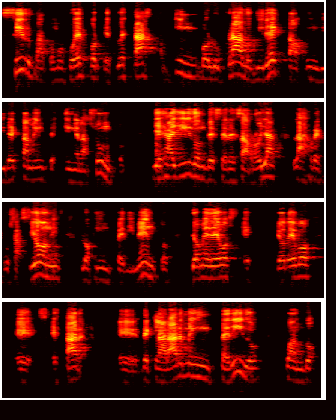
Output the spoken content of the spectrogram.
sirva como juez porque tú estás involucrado directa o indirectamente en el asunto. Y es allí donde se desarrollan las recusaciones, los impedimentos. Yo me debo, eh, yo debo eh, estar, eh, declararme impedido cuando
